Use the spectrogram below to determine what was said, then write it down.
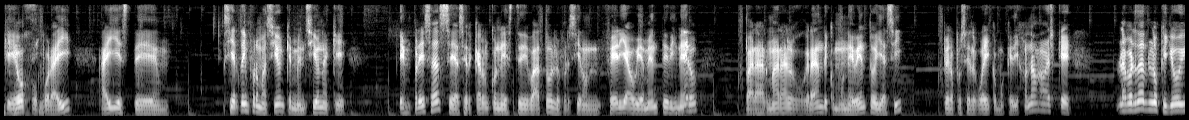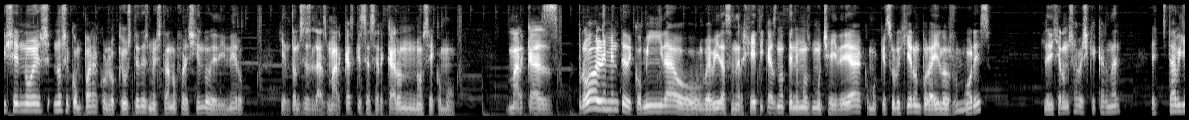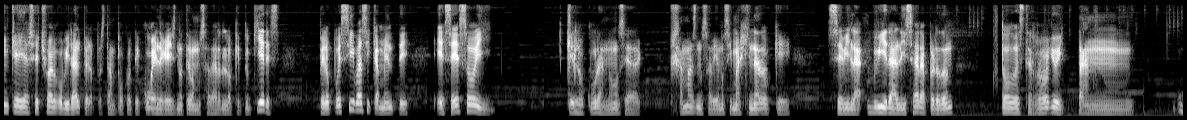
que ojo Sí. por ahí hay este cierta información que menciona que empresas se acercaron con este vato, le ofrecieron feria, obviamente, dinero, para armar algo grande como un evento y así. Pero pues el güey como que dijo, no, es que la verdad lo que yo hice no es, no se compara con lo que ustedes me están ofreciendo de dinero. Y entonces las marcas que se acercaron, no sé, como marcas probablemente de comida o bebidas energéticas, no tenemos mucha idea, como que surgieron por ahí los rumores. Le dijeron, ¿sabes qué, carnal? Está bien que hayas hecho algo viral, pero pues tampoco te cuelgues, no te vamos a dar lo que tú quieres. Pero pues sí, básicamente es eso y... Qué locura, ¿no? O sea, jamás nos habíamos imaginado que se viralizara, perdón, todo este rollo y tan...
